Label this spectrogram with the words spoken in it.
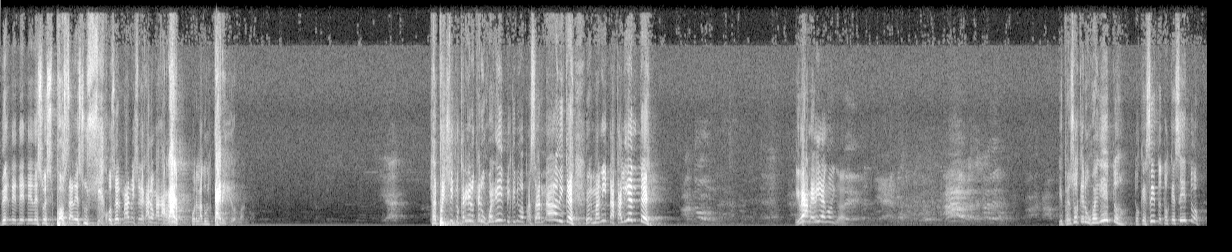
de, su esposa, de sus hijos, hermano, y se dejaron agarrar por el adulterio, hermano. Que al principio creyeron que era un jueguito y que no iba a pasar nada y que eh, manita caliente. Y véame bien, oiga. Y pensó que era un jueguito, toquecito, toquecito.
